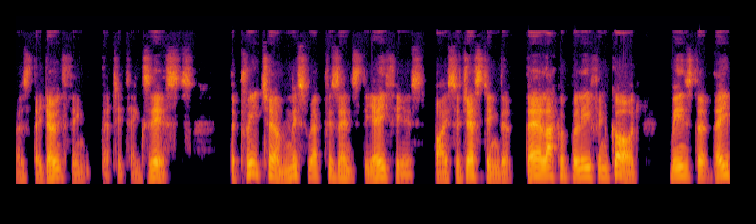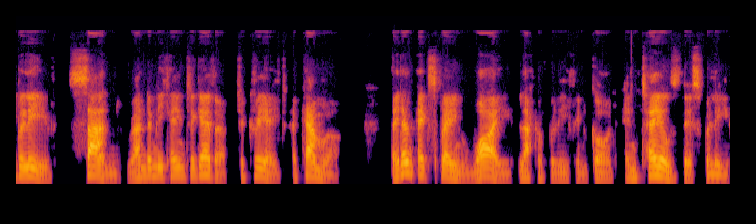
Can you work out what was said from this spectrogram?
as they don't think that it exists. The preacher misrepresents the atheist by suggesting that their lack of belief in God means that they believe sand randomly came together to create a camera. They don't explain why lack of belief in God entails this belief.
